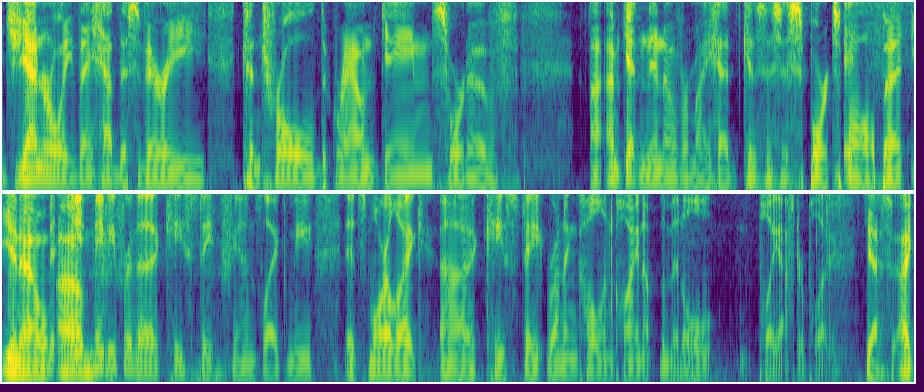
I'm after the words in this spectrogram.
generally they had this very controlled ground game sort of I'm getting in over my head because this is sports ball, but you know, um, maybe for the K State fans like me, it's more like uh, K State running Collin Klein up the middle, play after play. Yes, I,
